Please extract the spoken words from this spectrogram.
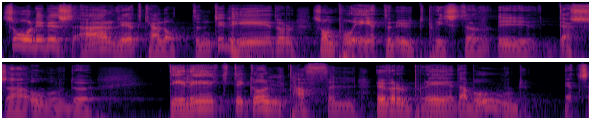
Således är det kalotten till heder som poeten utbrister i dessa ord. Det lekte guldtaffel över breda bord etc.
